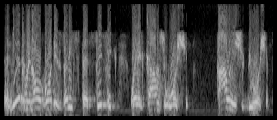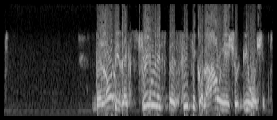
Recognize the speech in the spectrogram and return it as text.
And yet we know God is very specific when it comes to worship, how He should be worshipped. The Lord is extremely specific on how He should be worshipped.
